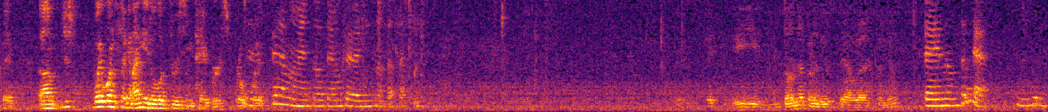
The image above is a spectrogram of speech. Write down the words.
Okay. Um, just wait one second. I need to look through some papers real quick. Espera un momento, tengo que ver mis notas aquí. ¿Y dónde aprendió usted a hablar español? En Honduras. Honduras.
